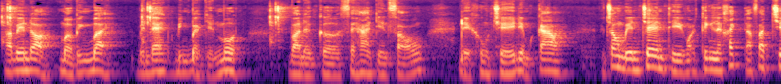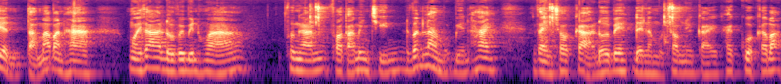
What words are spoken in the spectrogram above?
ở à, bên đỏ mở bình 7, bên đen bình 7 tiến 1 và đường cờ C2 tiến 6 để khống chế điểm cao. Trong biến trên thì ngoại tinh lấy khách đã phát triển tả mã bàn hà. Ngoài ra đối với biến hóa phương án pháo 8 bình 9 vẫn là một biến 2 dành cho cả đôi bên. Đây là một trong những cái khai cuộc các bạn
